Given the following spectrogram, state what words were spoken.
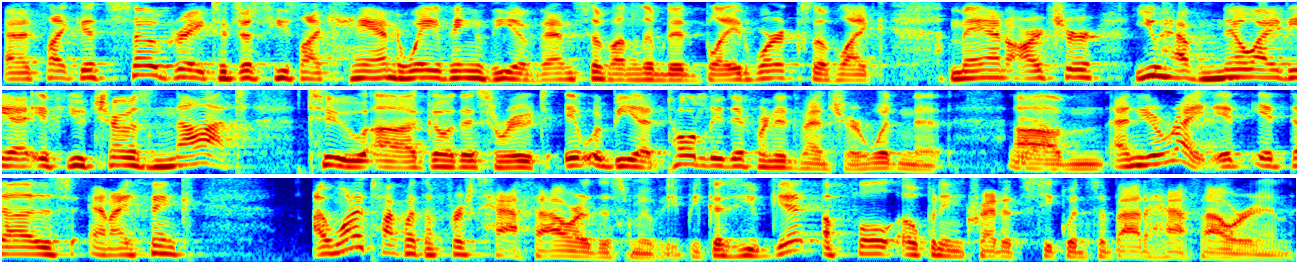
And it's like, it's so great to just, he's like hand waving the events of Unlimited Blade Works of like, man, Archer, you have no idea if you chose not to uh, go this route, it would be a totally different adventure, wouldn't it? Yeah. Um, and you're right, it, it does. And I think. I want to talk about the first half hour of this movie because you get a full opening credits sequence about a half hour in.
